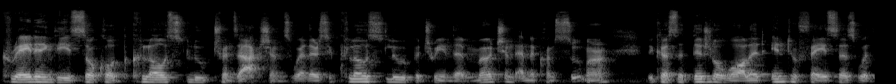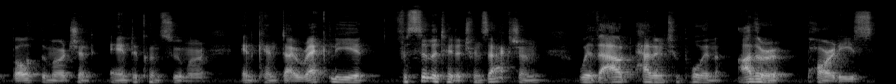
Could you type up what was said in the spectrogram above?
creating these so-called closed loop transactions where there's a closed loop between the merchant and the consumer because the digital wallet interfaces with both the merchant and the consumer and can directly facilitate a transaction without having to pull in other parties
